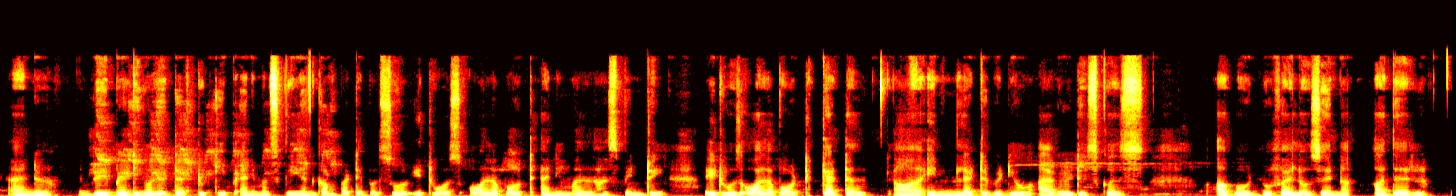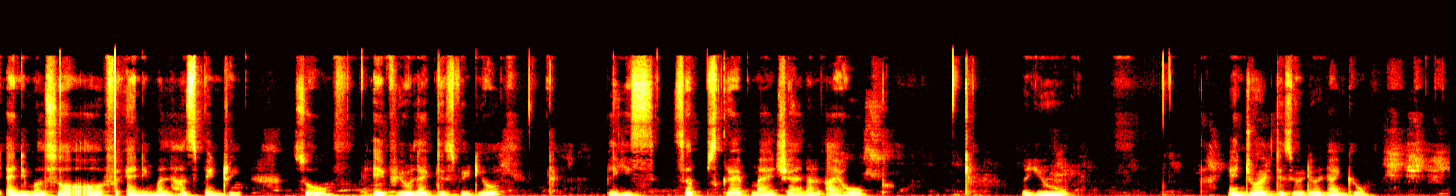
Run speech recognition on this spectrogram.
and uh, bedding a litter to keep animals clean and comfortable. So it was all about animal husbandry. It was all about cattle. Uh, in later video i will discuss about buffaloes and other animals of animal husbandry. So if you like this video please subscribe my channel. I hope you enjoyed this video. Thank you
